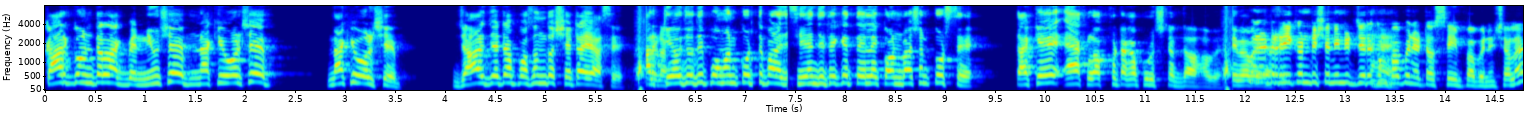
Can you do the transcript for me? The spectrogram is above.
কার কোনটা লাগবে? নিউ শেপ নাকি ওল্ড শেপ নাকি ওল্ড শেপ যার যেটা পছন্দ সেটাই আছে। আর কেউ যদি প্রমাণ করতে পারে সিএনজি থেকে তেলে কনভার্সন করছে তাকে এক লক্ষ টাকা পুরস্কার দেওয়া হবে। মানে এটা রিকন্ডিশন ইউনিট যেরকম হ্যাঁ। পাবেন এটাও সেম পাবেন ইনশাল্লাহ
